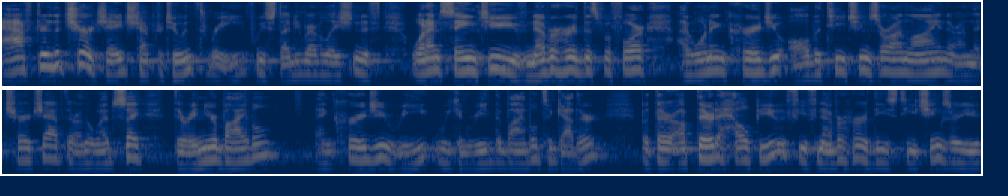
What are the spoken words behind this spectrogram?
after the church age, chapter 2 and 3. If we've studied Revelation, if what I'm saying to you, you've never heard this before, I want to encourage you. All the teachings are online, they're on the church app, they're on the website, they're in your Bible. I encourage you, read, we can read the Bible together, but they're up there to help you if you've never heard these teachings or you,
